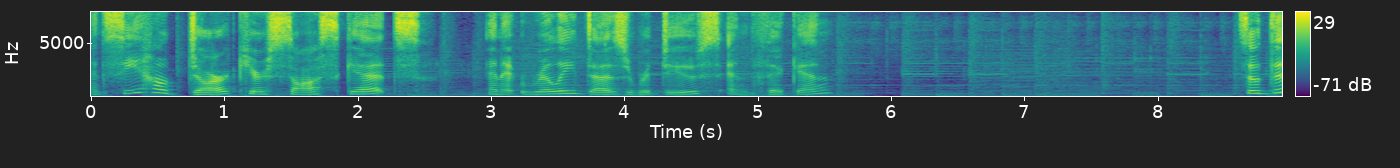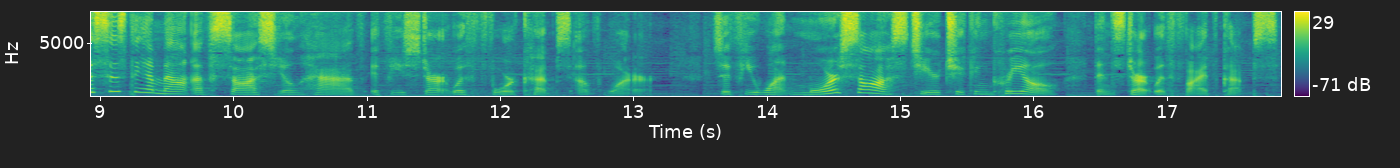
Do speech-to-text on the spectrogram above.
And see how dark your sauce gets? And it really does reduce and thicken. So this is the amount of sauce you'll have if you start with four cups of water. So if you want more sauce to your chicken creole, then start with five cups.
